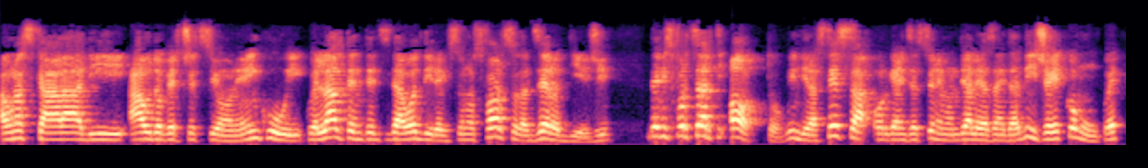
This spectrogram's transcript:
a una scala di autopercezione in cui quell'alta intensità vuol dire che su uno sforzo da 0 a 10 devi sforzarti 8. Quindi la stessa Organizzazione Mondiale della Sanità dice che comunque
